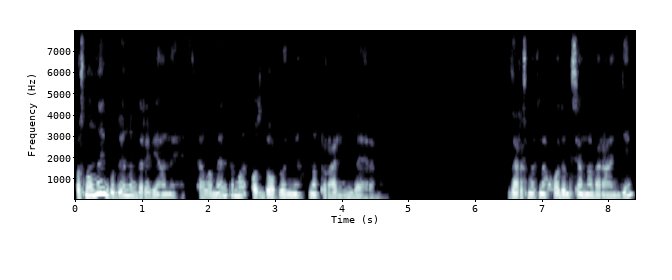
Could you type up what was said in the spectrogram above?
Основний будинок дерев'яний з елементами оздоблення натуральним деревом. Зараз ми знаходимося на веранді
